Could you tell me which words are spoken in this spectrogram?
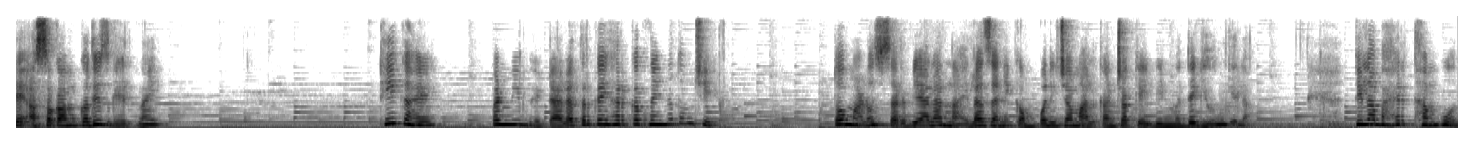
ते असं काम कधीच घेत नाहीत. ठीक आहे पण मी भेटायला तर काही हरकत नाही ना तुमची? तो माणूस सर्बियाला नायलाजाने कंपनीच्या मालकांच्या केबिनमध्ये घेऊन गेला. तिला बाहेर थांबवून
